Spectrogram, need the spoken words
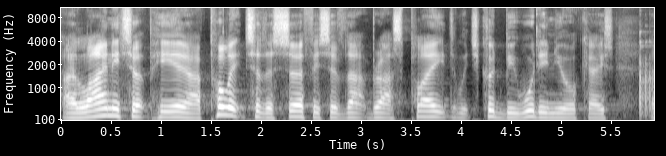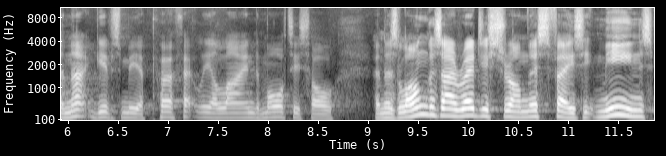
I line it up here, I pull it to the surface of that brass plate, which could be wood in your case, and that gives me a perfectly aligned mortise hole. And as long as I register on this face, it means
